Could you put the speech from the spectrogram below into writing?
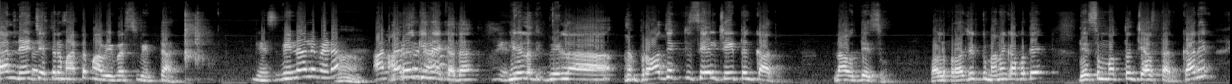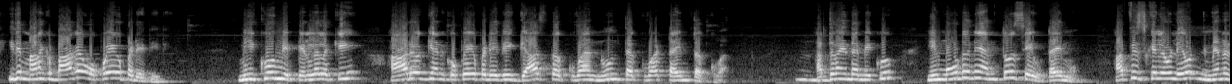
కానీ నేను చెప్పిన మాట మా వివర్స్ వింటారు. వినాలి మేడం. ఆరోగ్యమే కదా. వీళ్ళది వీళ్ళ ప్రాజెక్ట్ సేల్ చేయటం కాదు నా ఉద్దేశం. వాళ్ళ ప్రాజెక్ట్ మనం కాకపోతే దేశం మొత్తం చేస్తారు. కానీ ఇది మనకు బాగా ఉపయోగపడేది ఇది. మీకు మీ పిల్లలకి ఆరోగ్యానికి ఉపయోగపడేది గ్యాస్ తక్కువ నూనె తక్కువ టైం తక్కువ. అర్థమైందా మీకు? ఈ మూడుని ఎంతో సేవ్ టైము. ఆఫీస్కి వెళ్ళే వాళ్ళు ఏమో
